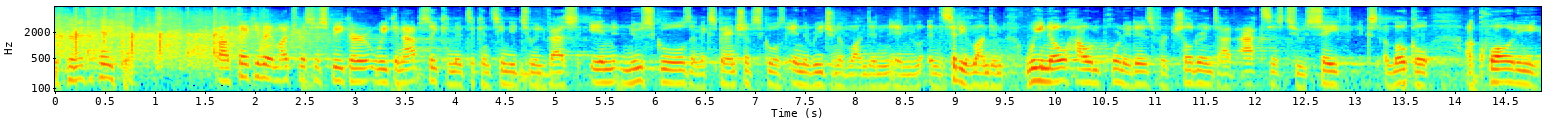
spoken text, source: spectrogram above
Minister of Education. Uh, thank you very much, Mr. Speaker. We can absolutely commit to continue to invest in new schools and expansion of schools in the region of London, in, in the City of London. We know how important it is for children to have access to safe, local, uh, quality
